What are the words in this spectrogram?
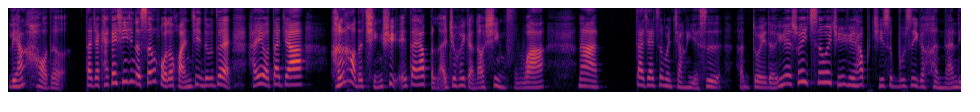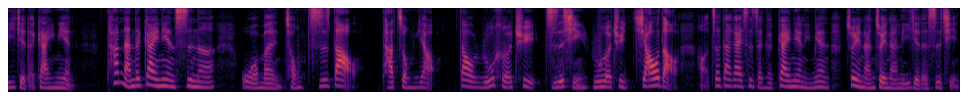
良好的、大家开开心心的生活的环境，对不对？还有大家很好的情绪，诶，大家本来就会感到幸福啊。那大家这么讲也是很对的，因为所以社会情绪它其实不是一个很难理解的概念，它难的概念是呢，我们从知道它重要。到如何去执行，如何去教导，好，这大概是整个概念里面最难、最难理解的事情。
